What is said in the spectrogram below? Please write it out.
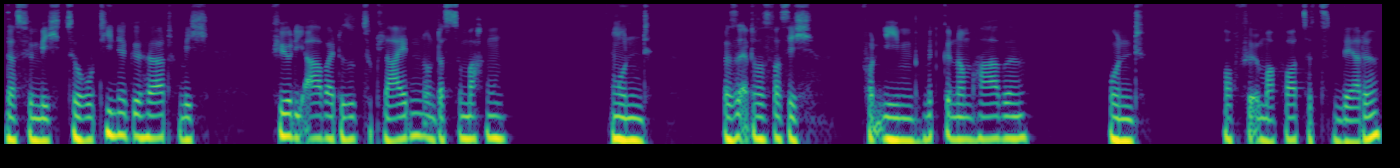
das für mich zur Routine gehört, mich für die Arbeit so zu kleiden und das zu machen. Und das ist etwas, was ich von ihm mitgenommen habe und auch für immer fortsetzen werde.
